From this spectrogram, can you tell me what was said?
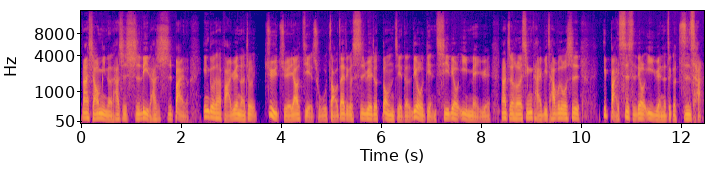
那小米呢，它是失利，它是失败了。印度的法院呢，就拒绝要解除早在这个四月就冻结的六点七六亿美元，那折合新台币差不多是一百四十六亿元的这个资产。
